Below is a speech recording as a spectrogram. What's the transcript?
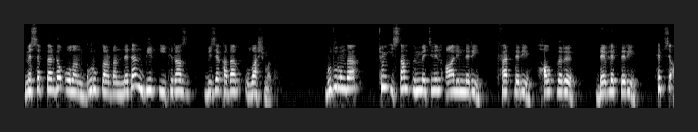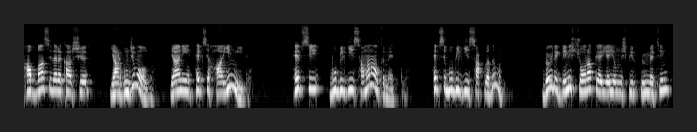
mezheplerde olan gruplardan neden bir itiraz bize kadar ulaşmadı? Bu durumda tüm İslam ümmetinin alimleri, fertleri, halkları, devletleri hepsi Habbasilere karşı yardımcı mı oldu? Yani hepsi hain miydi? Hepsi bu bilgiyi saman altı mı etti? Hepsi bu bilgiyi sakladı mı? Böyle geniş coğrafyaya yayılmış bir ümmetin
